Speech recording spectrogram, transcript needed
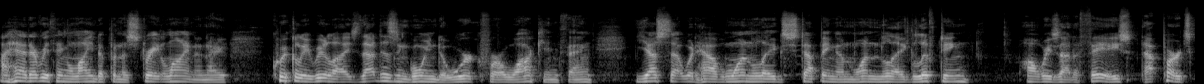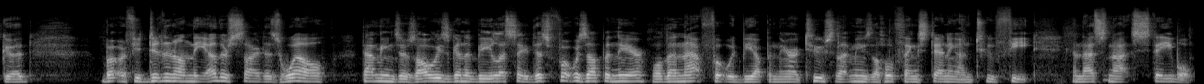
I had everything lined up in a straight line and I quickly realized that isn't going to work for a walking thing. Yes, that would have one leg stepping and one leg lifting, always out of phase. That part's good. But if you did it on the other side as well, that means there's always going to be, let's say this foot was up in the air, well then that foot would be up in the air too, so that means the whole thing's standing on two feet, and that's not stable.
